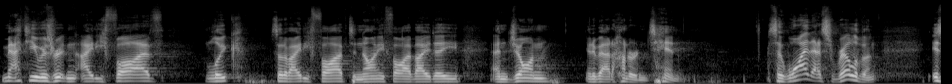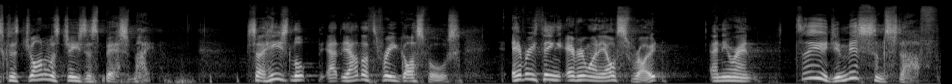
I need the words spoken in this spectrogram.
Matthew was written 85, Luke sort of 85 to 95 AD, and John in about 110. So why that's relevant is because John was Jesus' best mate. So he's looked at the other three Gospels, everything everyone else wrote, and he went, dude, you missed some stuff.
